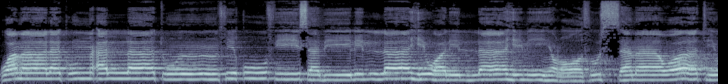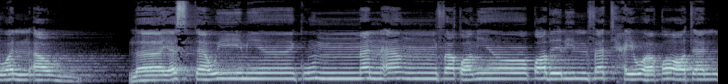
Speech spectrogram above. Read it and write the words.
وما لكم الا تنفقوا في سبيل الله ولله ميراث السماوات والارض لا يستوي منكم من انفق من قبل الفتح وقاتل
